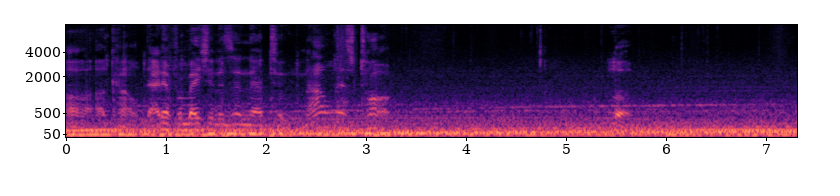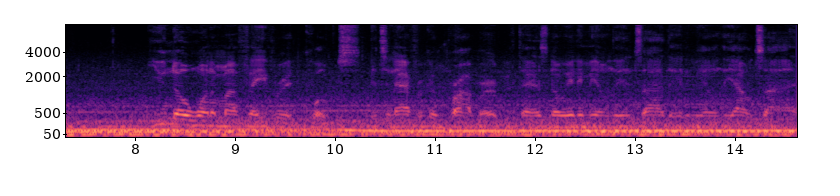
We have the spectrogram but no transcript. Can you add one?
uh, account. That information is in there too. Now let's talk. Look, you know one of my favorite quotes. It's an African proverb. If there's no enemy on the inside, the enemy on the outside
